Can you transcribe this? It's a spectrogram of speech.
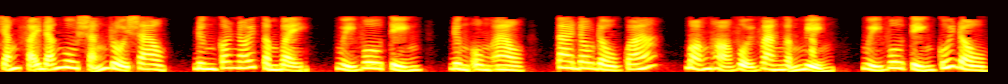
chẳng phải đã ngu sẵn rồi sao, đừng có nói tầm bậy, Ngụy Vô Tiện, đừng ồn ào, ta đau đầu quá, bọn họ vội vàng ngậm miệng. Ngụy Vô Tiện cúi đầu,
